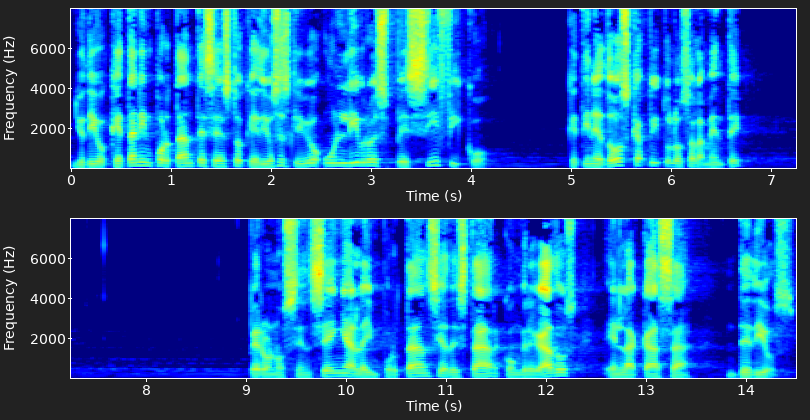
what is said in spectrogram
yo digo, ¿qué tan importante es esto que Dios escribió un libro específico que tiene dos capítulos solamente, pero nos enseña la importancia de estar congregados en la casa de Dios?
